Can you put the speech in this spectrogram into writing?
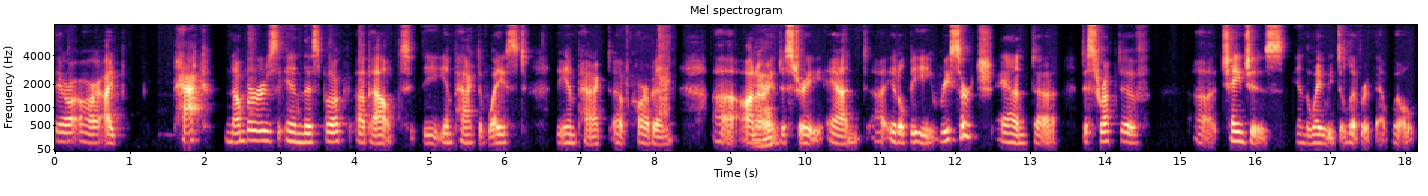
there are I pack numbers in this book about the impact of waste, the impact of carbon, uh, on our industry, and uh, it'll be research and uh, disruptive uh, changes in the way we deliver that will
